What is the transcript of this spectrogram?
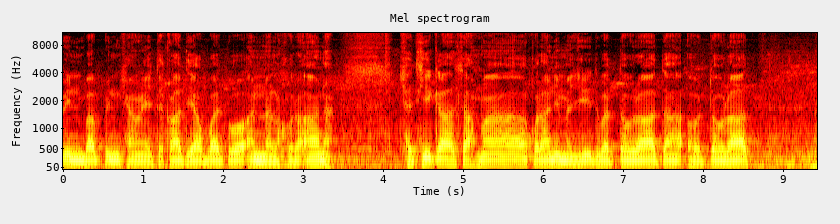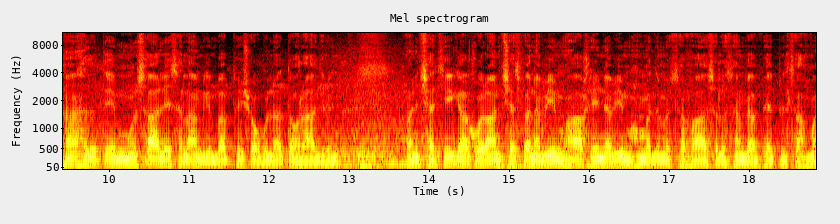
ان بپ ان خام اعتقاد اقبت و ان القرآن۔ چھتکی کا صحمہ قرآن مجید و تورات، اور تورات ہاں حضرت موسیٰ علیہ السلام کے بب شعب اللہ تو راجن چھتی کا قرآن شسپ نبی، آخری نبی محمد مصطفیٰ صلی اللہ علیہ وسلم الصحمہ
